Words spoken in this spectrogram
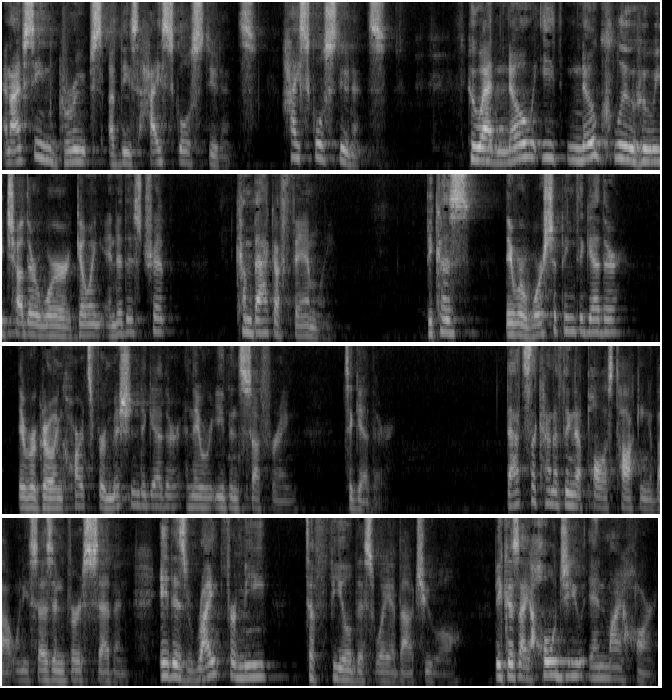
And I've seen groups of these high school students, high school students, who had no, no clue who each other were going into this trip, come back a family because they were worshiping together, they were growing hearts for mission together, and they were even suffering together. That's the kind of thing that Paul is talking about when he says in verse 7 It is right for me to feel this way about you all, because I hold you in my heart.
